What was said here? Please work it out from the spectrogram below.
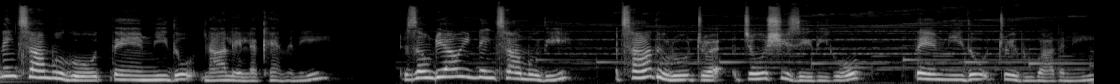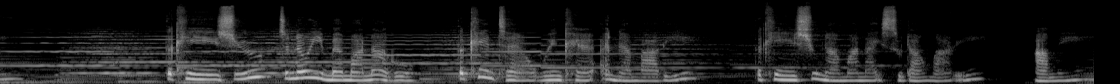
နှိမ်ချမှုကိုသင်မိတို့နားလည်လက်ခံသည်။တစုံတယောက်၏နှိမ်ချမှုသည် အခြားသူတို့အတွက်အကျိုးရှိစေသည်ကို သင်မိတို့တွေ့ဘူးပါသည်။သခင်ယေရှုကျွန်ုပ်၏မာမာနကို သခင်ထံဝန်ခံအနံပါသည်။သခင်ယေရှုနာမ၌ဆုတောင်းပါသည်။အာမင်။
